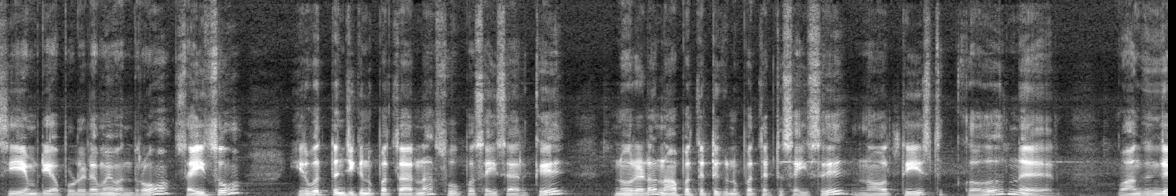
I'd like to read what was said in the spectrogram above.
சிஎம்டி அப்ரூவ் இடமே வந்துடும் சைஸும் இருபத்தஞ்சிக்கு முப்பத்தாறுனா சூப்பர் சைஸாக இருக்குது இன்னொரு இடம் நாற்பத்தெட்டுக்கு முப்பத்தெட்டு சைஸு நார்த் ஈஸ்ட் கார்னர் வாங்குங்க.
